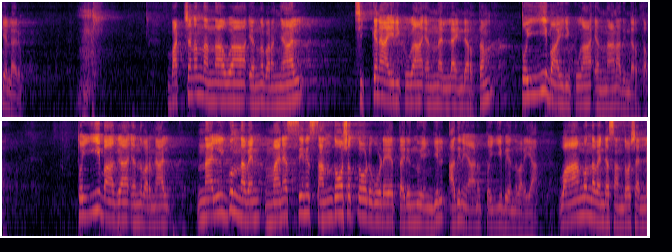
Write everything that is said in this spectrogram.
നോക്കി എല്ലാവരും ഭക്ഷണം നന്നാവുക എന്ന് പറഞ്ഞാൽ ചിക്കനായിരിക്കുക എന്നല്ല എന്റെ അർത്ഥം. തൊയ്യീബായിരിക്കുക എന്നാണ് അതിന്റെ അർത്ഥം. തൊയ്യീബാകുക എന്ന് പറഞ്ഞാൽ നൽകുന്നവൻ മനസ്സിന് സന്തോഷത്തോടുകൂടെ തരുന്നു എങ്കിൽ അതിനെയാണ് തൊയ്യീബ് എന്ന് പറയുക വാങ്ങുന്നവന്റെ സന്തോഷമല്ല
